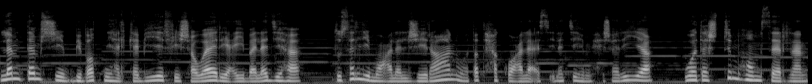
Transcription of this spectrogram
لم تمشي ببطنها الكبير في شوارع بلدها تسلم على الجيران وتضحك على أسئلتهم الحشريه وتشتمهم سرا.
